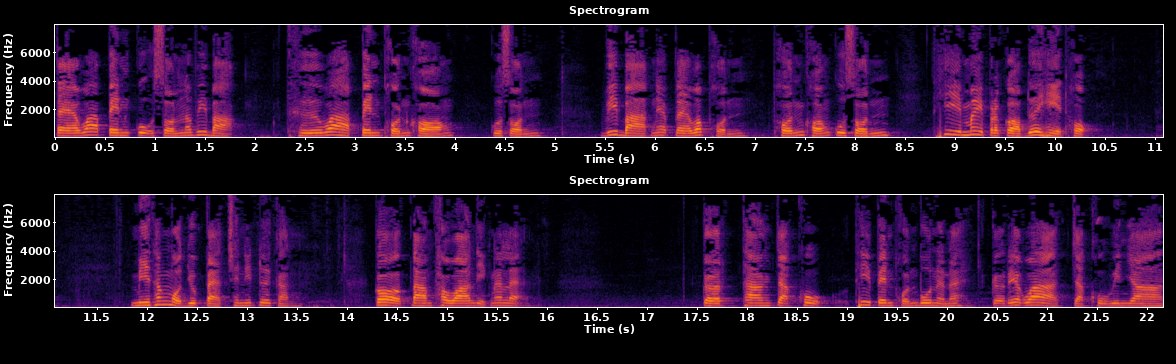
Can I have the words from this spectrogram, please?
แต่ว่าเป็นกุศลวิบาก ถือว่าเป็นผลของกุศล วิบากเนี่ยแปลว่าผล ผลของกุศลที่ไม่ประกอบด้วยเหตุหกมีทั้งหมดอยู่แปดชนิดด้วยกัน ก็ตามทวารอีกนั่นแหละ เกิดทางจักขุที่เป็นผลบุญน่ะนะก็เรียกว่าจักขูวิญญาณ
